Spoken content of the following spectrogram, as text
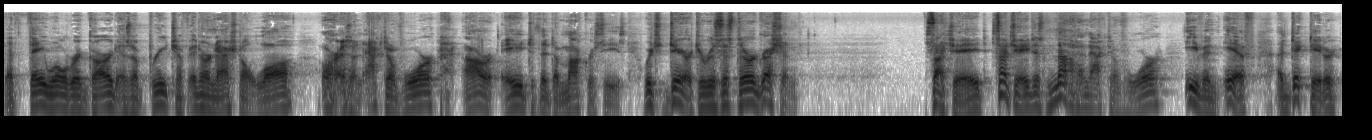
that they will regard as a breach of international law or as an act of war our aid to the democracies which dare to resist their aggression. Such aid, such aid is not an act of war, even if a dictator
